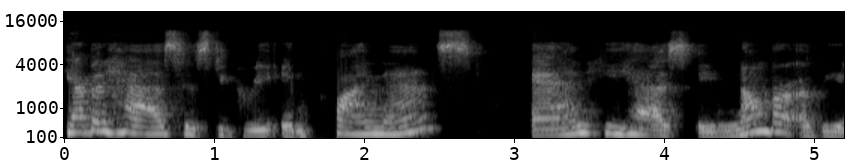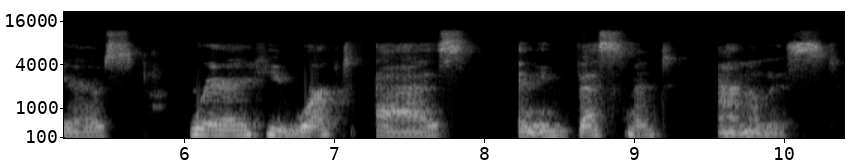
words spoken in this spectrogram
Kevin has his degree in finance, and he has a number of years where he worked as an investment analyst.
